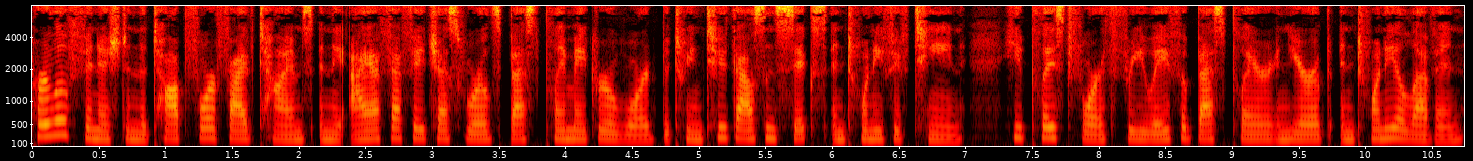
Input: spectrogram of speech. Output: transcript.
Pirlo finished in the top four five times in the IFFHS World's Best Playmaker Award between 2006 and 2015. He placed fourth for UEFA Best Player in Europe in 2011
